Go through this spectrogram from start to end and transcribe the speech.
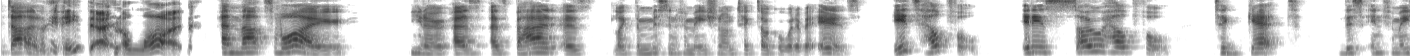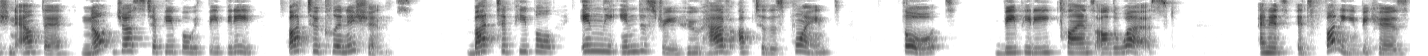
It does. I hate that a lot. And that's why, you know, as as bad as like the misinformation on TikTok or whatever is, it's helpful. It is so helpful to get this information out there, not just to people with BPD, but to clinicians but to people in the industry who have up to this point thought BPD clients are the worst. And it's it's funny because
